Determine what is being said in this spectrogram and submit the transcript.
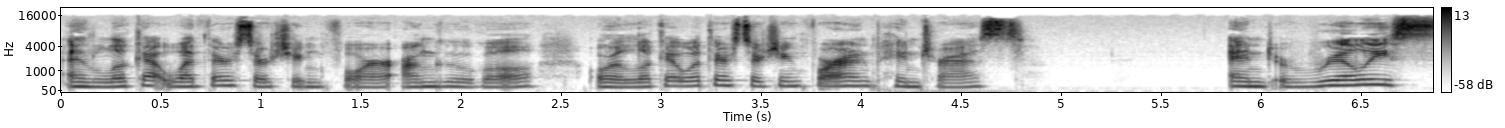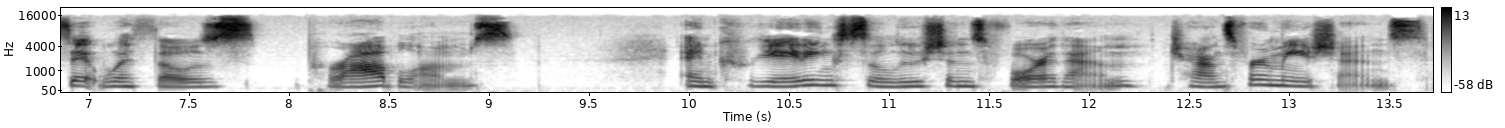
and look at what they're searching for on Google or look at what they're searching for on Pinterest and really sit with those problems and creating solutions for them, transformations,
